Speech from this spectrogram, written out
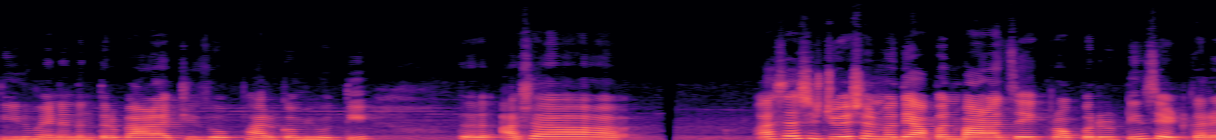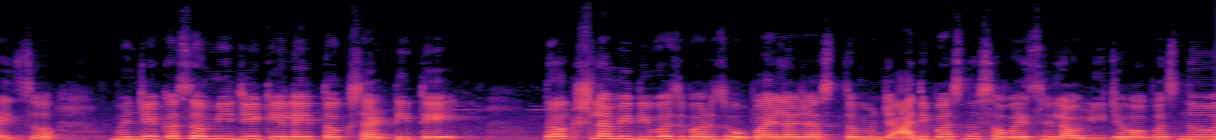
तीन महिन्यानंतर बाळाची झोप फार कमी होती. तर अशा अशा सिच्युएशनमध्ये आपण बाळाचं एक प्रॉपर रुटीन सेट करायचं. म्हणजे कसं मी जे केलं आहे तकसाठी ते तक्षला मी दिवसभर झोपायला जास्त म्हणजे आधीपासून सवयच नाही लावली. जेव्हापासनं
